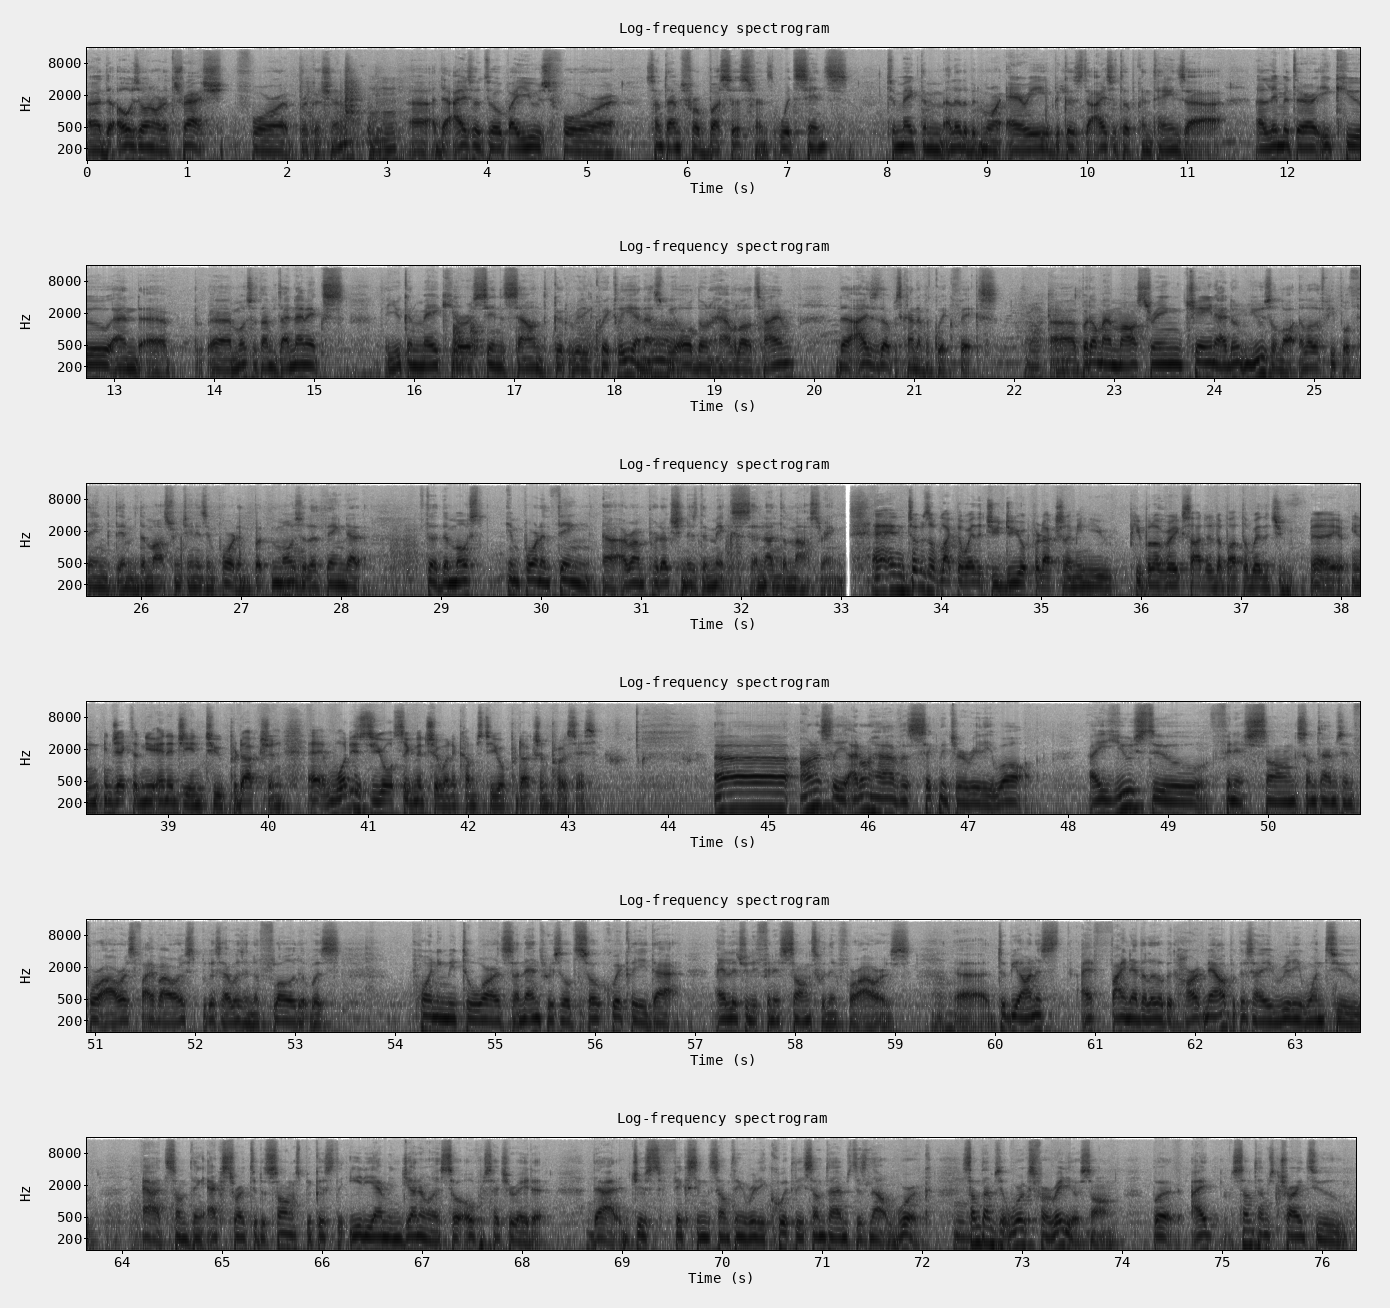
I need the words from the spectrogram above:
uh, the ozone or the trash for percussion. Uh, the iZotope I use for sometimes for buses with synths to make them a little bit more airy because the iZotope contains a, a limiter, EQ, and uh, uh, most of the time dynamics. You can make your synth sound good really quickly, and as we all don't have a lot of time, the iZotope is kind of a quick fix. Uh, but on my mastering chain, I don't use a lot. A lot of people think the, the mastering chain is important, but most of the thing that the, the most important thing uh, around production is the mix and not the mastering. And in terms of like the way that you do your production, I mean, you people are very excited about the way that you've uh, in, injected new energy into production. Uh, what is your signature when it comes to your production process? Uh, honestly, I don't have a signature really. Well, I used to finish songs sometimes in four hours, five hours, because I was in a flow that was pointing me towards an end result so quickly that I literally finish songs within four hours. Uh, to be honest, I find that a little bit hard now because I really want to add something extra to the songs because the EDM in general is so oversaturated that just fixing something really quickly sometimes does not work. Sometimes it works for a radio song, but I sometimes try to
